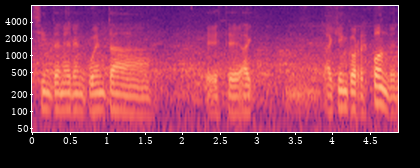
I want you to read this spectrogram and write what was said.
sin tener en cuenta este, a, a quién corresponden.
